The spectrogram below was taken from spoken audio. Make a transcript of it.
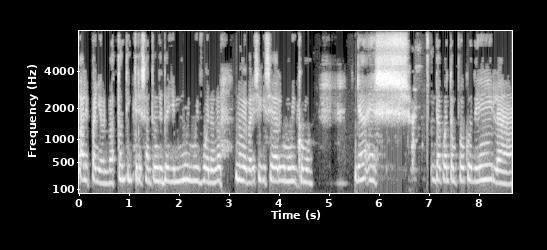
al español, bastante interesante, un detalle muy muy bueno, no, no me parece que sea algo muy común, ya es, da cuenta un poco de la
